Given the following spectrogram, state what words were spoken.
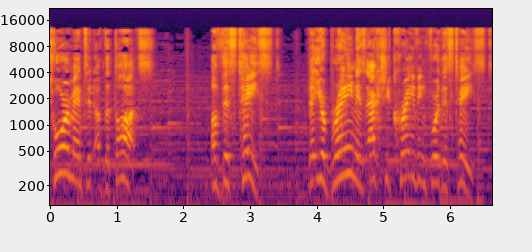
tormented of the thoughts of this taste, that your brain is actually craving for this taste.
